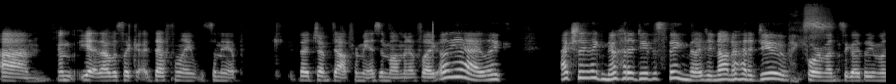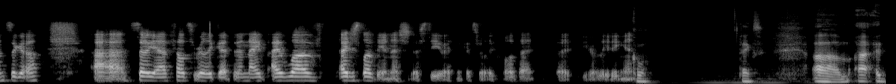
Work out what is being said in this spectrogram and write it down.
Um and yeah that was like definitely something that, that jumped out for me as a moment of like oh yeah like actually like know how to do this thing that i did not know how to do nice. four months ago three months ago uh so yeah it felt really good and i i love i just love the initiative steve i think it's really cool that that you're leading it cool Thanks. Um, I,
